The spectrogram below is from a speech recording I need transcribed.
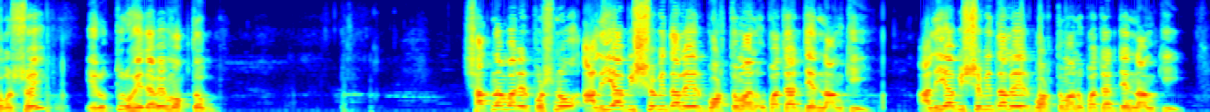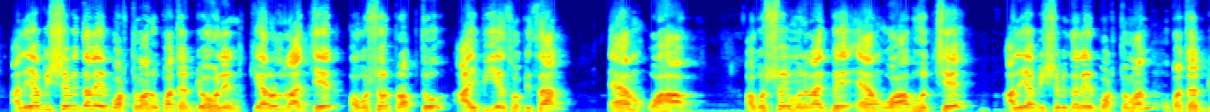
অবশ্যই এর উত্তর হয়ে যাবে মক্তব সাত নম্বরের প্রশ্ন, আলিয়া বিশ্ববিদ্যালয়ের বর্তমান উপাচার্যের নাম কি? আলিয়া বিশ্ববিদ্যালয়ের বর্তমান উপাচার্যের নাম কি? আলিয়া বিশ্ববিদ্যালয়ের বর্তমান উপাচার্য হলেন কেরল রাজ্যের অবসরপ্রাপ্ত আইপিএস অফিসার এম ওয়াহাব। অবশ্যই মনে রাখবে, এম ওয়াহাব হচ্ছে আলিয়া বিশ্ববিদ্যালয়ের বর্তমান উপাচার্য।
